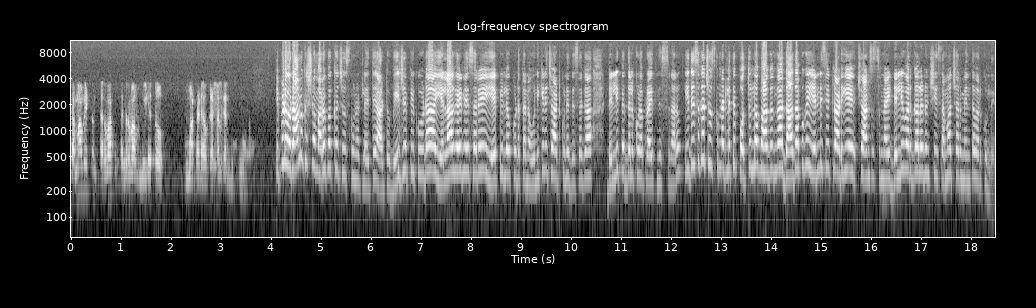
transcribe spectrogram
సమావేశం తర్వాత చంద్రబాబు మీడియాతో మాట్లాడే అవకాశాలు కనిపిస్తున్నాయి. ఇప్పుడు రామకృష్ణ మరోపక్క చూసుకున్నట్లయితే అటు బీజేపీ కూడా ఎలాగైనా సరే ఏపీలో కూడా తన ఉనికిని చాటుకునే దిశగా ఢిల్లీ పెద్దలు కూడా ప్రయత్నిస్తున్నారు. ఈ దిశగా చూసుకున్నట్లయితే పొత్తుల్లో భాగంగా దాదాపుగా ఎన్ని సీట్లు అడిగే ఛాన్సెస్ ఉన్నాయి? ఢిల్లీ వర్గాల నుంచి సమాచారం ఎంతవరకు ఉంది?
